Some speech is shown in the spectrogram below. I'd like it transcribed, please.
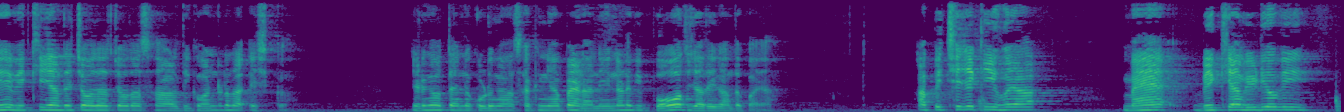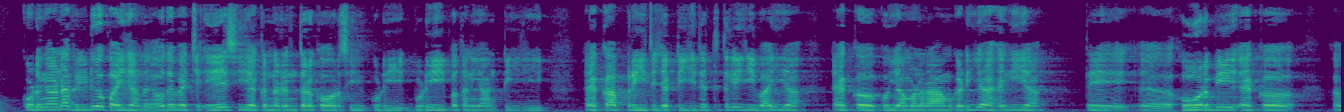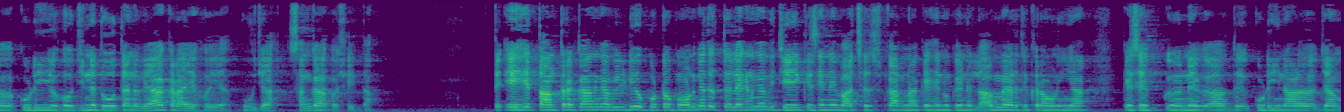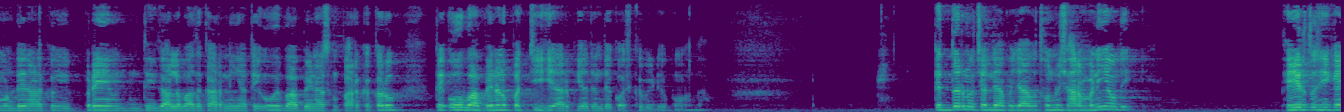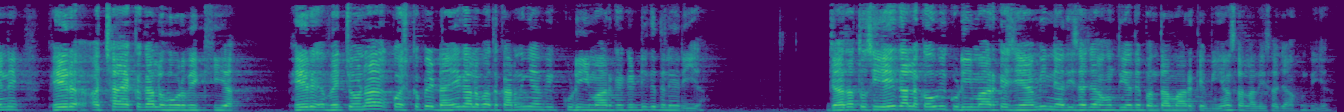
ਇਹ ਵੇਖੀ ਜਾਂਦੇ 14 14 ਸਾਲ ਦੀ ਗਵਾਂਢਣ ਦਾ ਇਸ਼ਕ। ਜਿਹੜੀਆਂ ਉਹ ਤਿੰਨ ਕੁੜੀਆਂ, ਸਕੀਆਂ ਭੈਣਾਂ ਨੇ, ਇਹਨਾਂ ਨੇ ਵੀ ਬਹੁਤ ਜ਼ਿਆਦਾ ਗੰਦ ਪਾਇਆ। ਆ ਪਿੱਛੇ ਜੇ ਕੀ ਹੋਇਆ, ਮੈਂ ਵੇਖਿਆ ਵੀਡੀਓ ਵੀ, ਕੁੜੀਆਂ ਨਾ ਵੀਡੀਓ ਪਾਈ ਜਾਂਦੀਆਂ, ਉਹਦੇ ਵਿੱਚ ਇਹ ਸੀ, ਇੱਕ ਨਰਿੰਦਰ ਕੌਰ ਸੀ, ਕੁੜੀ ਬੁੜੀ, ਪਤਾ ਨਹੀਂ ਆਂਟੀ ਜੀ, ਇੱਕ ਆ ਪ੍ਰੀਤ ਜੱਟੀ ਜੀ ਦੇ ਤਿਤਲੀ ਜੀ ਵਾਈ ਆ, ਇੱਕ ਕੋਈ ਅਮਨ ਰਾਮ ਗੜੀਆ ਹੈਗੀ ਆ, ਤੇ ਹੋਰ ਵੀ ਇੱਕ ਕੁੜੀ ਉਹ ਜਿਹਨੇ ਦੋ ਤਿੰਨ ਵਿਆਹ ਕਰਾਏ ਹੋਏ ਆ, ਪੂਜਾ, ਸੰਘਾ ਕੁਛ ਇਦਾਂ ਤੇ ਇਹ ਤਾਂਤਰਿਕਾਂ ਦੀਆਂ ਵੀਡੀਓ ਫੋਟੋ ਪਾਉਣਗੀਆਂ ਤੇ ਉੱਤੇ ਲਿਖਣਗੀਆਂ ਵੀ ਜੇ ਕਿਸੇ ਨੇ ਵਾਚਸ ਕਰਨਾ, ਕਿਸੇ ਨੂੰ ਕਿਸੇ ਨੇ ਲਵ ਮੈਰਿਜ ਕਰਾਉਣੀ ਆ, ਕਿਸੇ ਨੇ ਆਪਦੇ ਕੁੜੀ ਨਾਲ ਜਾਂ ਮੁੰਡੇ ਨਾਲ ਕੋਈ ਪ੍ਰੇਮ ਦੀ ਗੱਲਬਾਤ ਕਰਨੀ ਆ ਤੇ ਉਹ ਬਾਬੇ ਨਾਲ ਸੰਪਰਕ ਕਰੋ ਤੇ ਉਹ ਬਾਬੇ ਇਹਨਾਂ ਨੂੰ 25000 ਰੁਪਇਆ ਦਿੰਦੇ ਕੁਛ ਕੁ ਵੀਡੀਓ ਪਾਉਣ ਦਾ। ਕਿੱਧਰ ਨੂੰ ਚੱਲਿਆ ਪੰਜਾਬ? ਤੁਹਾਨੂੰ ਸ਼ਰਮ ਨਹੀਂ ਆਉਂਦੀ? ਫੇਰ ਤੁਸੀਂ ਕਹਿੰਦੇ, ਫੇਰ ਅੱਛਾ ਇੱਕ ਗੱਲ ਹੋਰ ਵੇਖੀ ਆ ਫਿਰ ਵਿੱਚੋਂ ਨਾ ਕੁਛ ਕੁ ਭੇਡਾਂ ਇਹ ਗੱਲਬਾਤ ਕਰਨੀਆਂ ਵੀ ਕੁੜੀ ਮਾਰ ਕੇ ਕਿੱਡੀ ਕੁ ਦਲੇਰੀ ਆ। ਜ਼ਿਆਦਾ ਤੁਸੀਂ ਇਹ ਗੱਲ ਕਹੋ ਵੀ ਕੁੜੀ ਮਾਰ ਕੇ 6 ਮਹੀਨਿਆਂ ਦੀ ਸਜ਼ਾ ਹੁੰਦੀ ਹੈ ਤੇ ਬੰਦਾ ਮਾਰ ਕੇ 20 ਸਾਲਾਂ ਦੀ ਸਜ਼ਾ ਹੁੰਦੀ ਆ।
